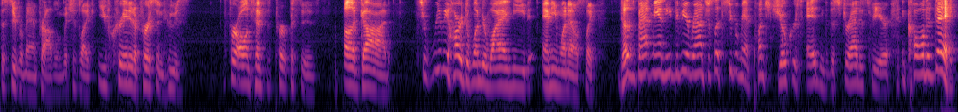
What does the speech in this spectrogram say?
the Superman problem, which is like you've created a person who's, for all intents and purposes, a god. It's really hard to wonder why I need anyone else. Like, does Batman need to be around? Just let Superman punch Joker's head into the stratosphere and call it a day.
